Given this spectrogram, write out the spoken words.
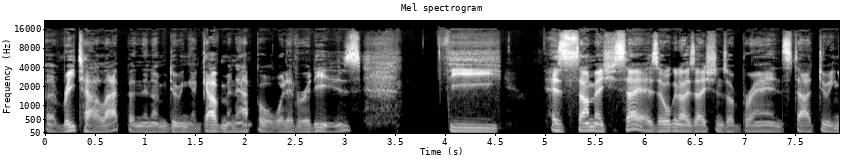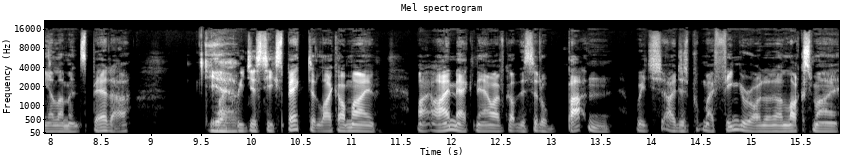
a retail app, and then I'm doing a government app or whatever it is. The as some, as you say, as organisations or brands start doing elements better, like we just expect it. Like on my my iMac now, I've got this little button which I just put my finger on and unlocks my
